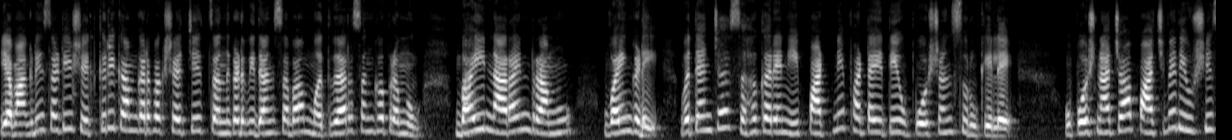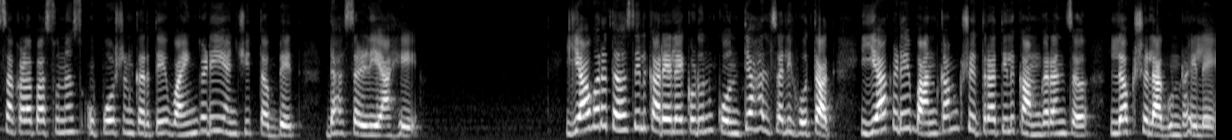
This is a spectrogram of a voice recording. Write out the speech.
या मागणीसाठी शेतकरी कामगार पक्षाचे चंदगड विधानसभा मतदारसंघ प्रमुख भाई नारायण रामू वैंगडे व त्यांच्या सहकाऱ्यांनी पाटणे फाटा येथे उपोषण सुरू केले उपोषणाच्या पाचव्या दिवशी सकाळपासूनच उपोषणकर्ते वाईंगडे यांची तब्येत ढासळली आहे. यावर तहसील कार्यालयाकडून कोणत्या हालचाली होतात याकडे बांधकाम क्षेत्रातील कामगारांचं लक्ष लागून राहिले.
